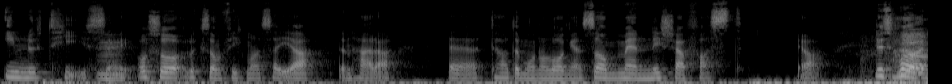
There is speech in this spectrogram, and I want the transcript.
inuti sig. Mm. Och så liksom fick man säga den här eh, teatermonologen som människa fast ja. Du hör, Ja.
